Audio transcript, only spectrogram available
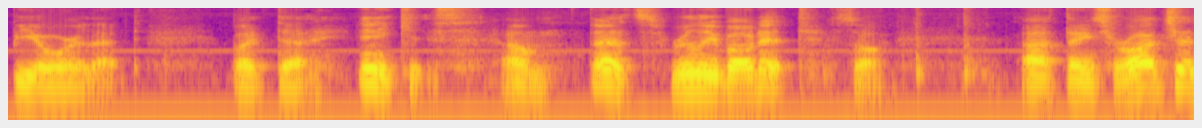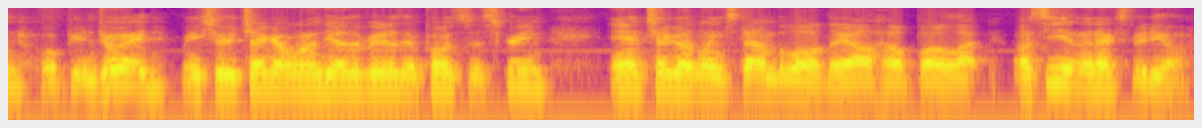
Be aware of that. But uh, any case, um, that's really about it. So uh, thanks for watching. Hope you enjoyed. Make sure you check out one of the other videos that posted on the screen and check out links down below. They all help out a lot. I'll see you in the next video.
